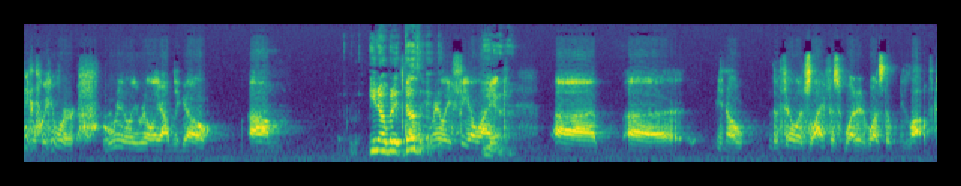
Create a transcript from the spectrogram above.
we were really, really on the go. Um, you know, but it doesn't really feel like, yeah. uh, uh, you know, the village life is what it was that we loved.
